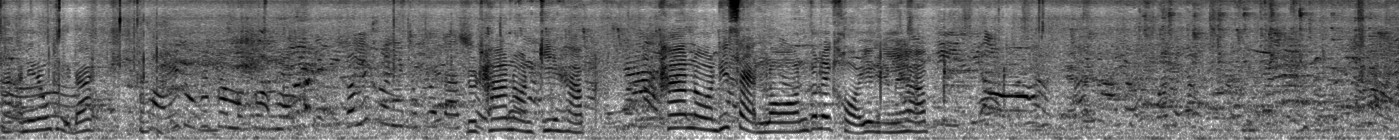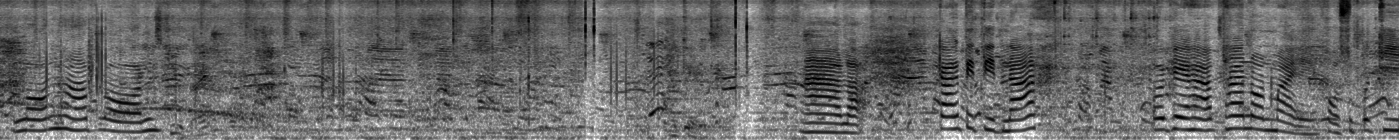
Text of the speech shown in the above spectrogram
อะอันนี้น้องถือได้ขอให้ดูเป็นตัวมาก่อนนะก็ไม่เคยมีตุ๊กตาดูท่านอนกี้ครับท่านอนที่แสนร้อนก็เลยขออย่างนี้ครับ ร้อนครับร้อน cute right โอเคอ่าล่ะกลางติดติดๆนะ โอเคครับท่านอนใหม่ของซุปเปอร์กี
